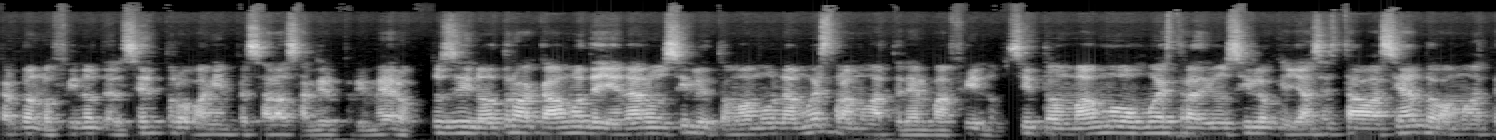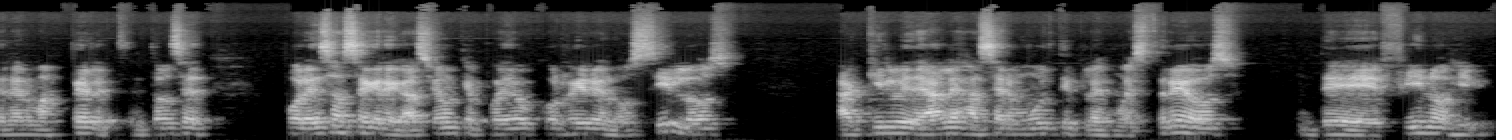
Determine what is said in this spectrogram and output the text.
perdón, los finos del centro van a empezar a salir primero. Entonces si nosotros acabamos de llenar un silo y tomamos una muestra, vamos a tener más finos. Si tomamos muestra de un silo que ya se está vaciando, vamos a tener más pellets. Entonces, por esa segregación que puede ocurrir en los silos, aquí lo ideal es hacer múltiples muestreos de finos y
